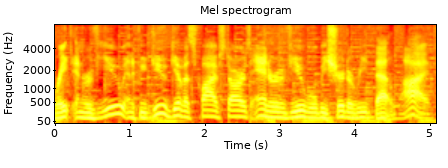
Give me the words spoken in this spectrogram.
rate and review. And if you do give us five stars and a review, we'll be sure to read that live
